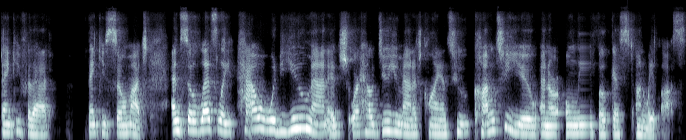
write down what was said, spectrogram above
Thank you for that. Thank you so much. And so, Leslie, how would you manage or how do you manage clients who come to you and are only focused on weight loss?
